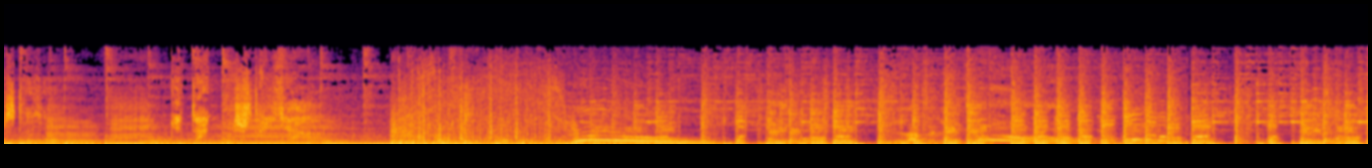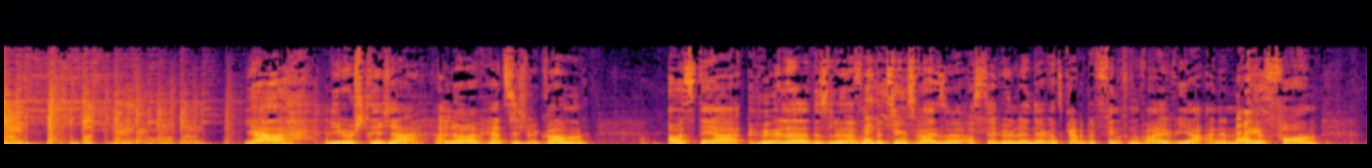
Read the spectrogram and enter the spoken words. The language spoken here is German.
Gedankenstriche. Gedankenstriche. Die Latte liegt hoch. Ja, liebe Stricher, hallo, herzlich willkommen aus der Höhle des Löwen, beziehungsweise aus der Höhle, in der wir uns gerade befinden, weil wir eine neue Form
